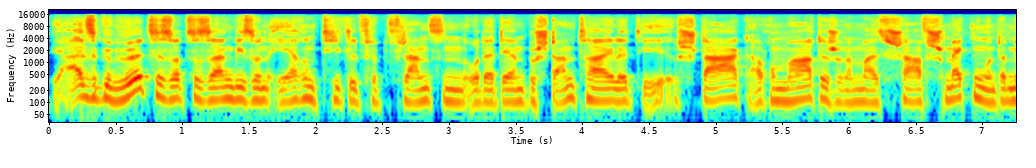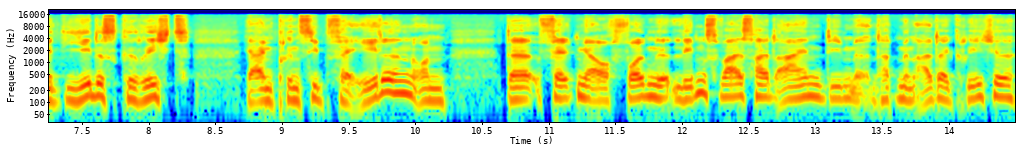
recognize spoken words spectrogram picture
Ja, also Gewürze sozusagen wie so ein Ehrentitel für Pflanzen oder deren Bestandteile, die stark aromatisch oder meist scharf schmecken und damit jedes Gericht ja im Prinzip veredeln und da fällt mir auch folgende Lebensweisheit ein, die hat mir ein alter Grieche,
